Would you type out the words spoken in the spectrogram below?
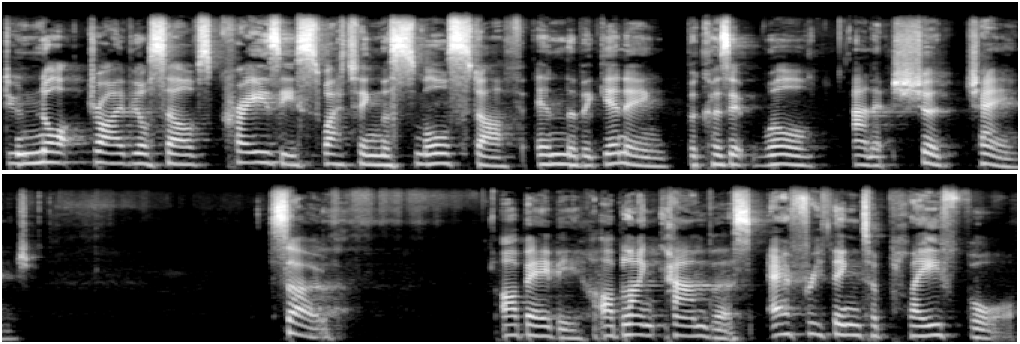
do not drive yourselves crazy sweating the small stuff in the beginning because it will and it should change. So, our baby, our blank canvas, everything to play for.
